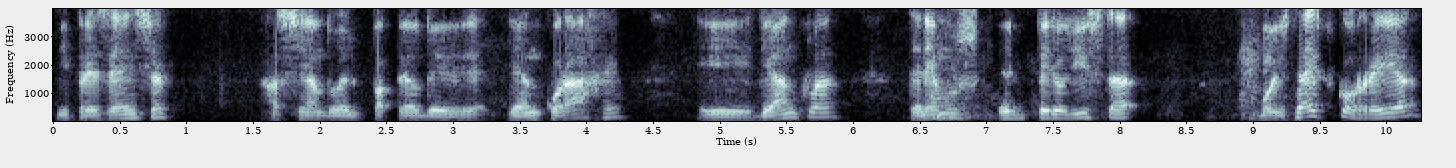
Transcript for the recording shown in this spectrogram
mi presencia, haciendo el papel de, de ancoraje y de ancla, tenemos el periodista Moisés Correa,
